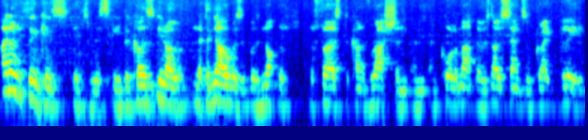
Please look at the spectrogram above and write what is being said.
I don't think it's it's risky because you know Netanyahu was was not the, the first to kind of rush and, and, and call him up. There was no sense of great glee.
